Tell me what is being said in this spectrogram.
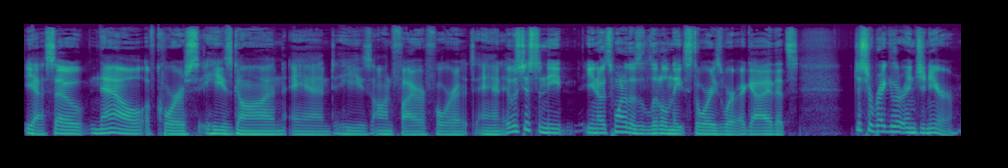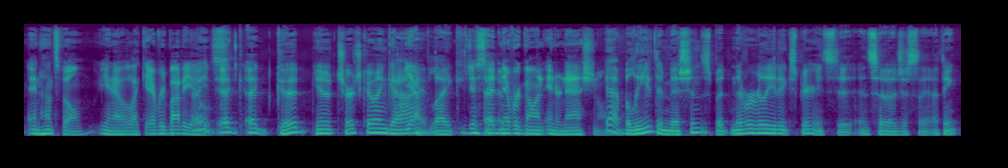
yeah, so now, of course, he's gone and he's on fire for it. And it was just a neat, you know, it's one of those little neat stories where a guy that's just a regular engineer in Huntsville, you know, like everybody I mean, else. a, a good, you know, church going guy. yeah, Like just had uh, never gone international. Yeah, believed in missions, but never really had experienced it. And so, just I think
